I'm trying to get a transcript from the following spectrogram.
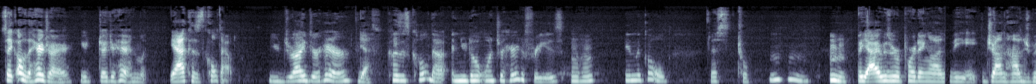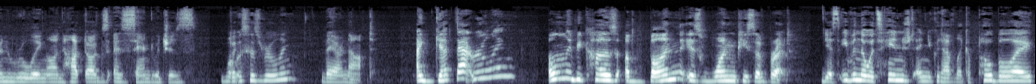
It's like, "Oh, the hair dryer. You dried your hair." And I'm like, "Yeah, because it's cold out." You dried your hair Yes. because it's cold out, and you don't want your hair to freeze Mm-hmm. in the cold. That's true. Mm-hmm. Mm-hmm. But yeah, I was reporting on the John Hodgman ruling on hot dogs as sandwiches. What But- was his ruling? They are not. I get that ruling only because a bun is one piece of bread. Yes, even though it's hinged and you could have like a po' boy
